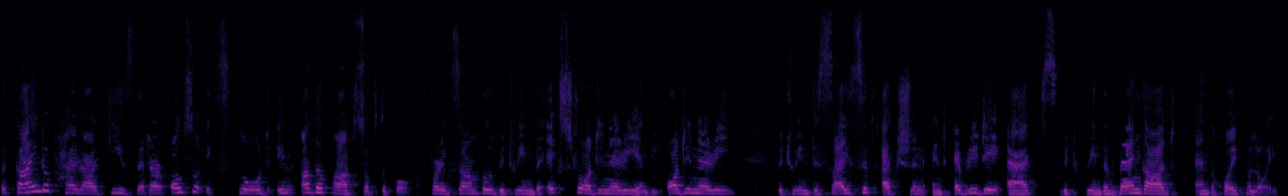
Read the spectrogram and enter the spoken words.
the kind of hierarchies that are also explored in other parts of the book. For example, between the extraordinary and the ordinary, between decisive action and everyday acts, between the vanguard and the hoi polloi.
